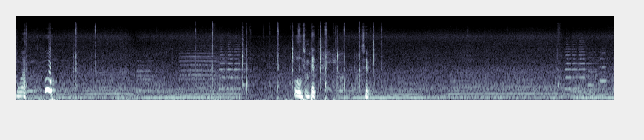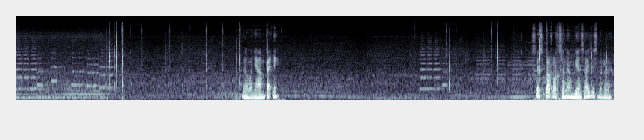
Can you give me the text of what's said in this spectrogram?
Muat. Uh. Uh, sempit. Sip. Udah mau nyampe nih. Saya suka klakson yang biasa aja sebenarnya.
